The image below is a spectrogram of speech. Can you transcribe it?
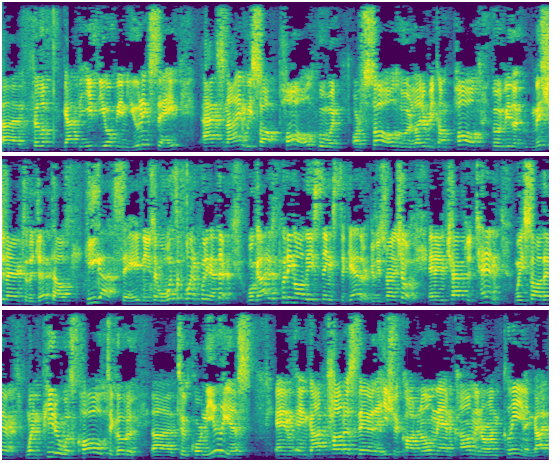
uh, Philip got the Ethiopian eunuch saved. Acts 9, we saw Paul, who would, or Saul, who would later become Paul, who would be the missionary to the Gentiles. He got saved. And you say, well, what's the point of putting that there? Well, God is putting all these things together because He's trying to show us. And in chapter 10, we saw there when Peter was called to go to, uh, to Cornelius, and, and God taught us there that he should call no man common or unclean. And God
